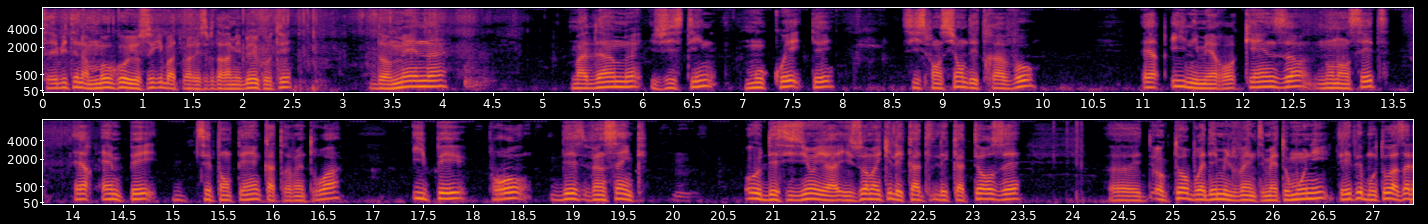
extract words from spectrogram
toyebi te na mboka oyo soki bato barespectaka mibeko te domaine madame justine mukwe te suspension des travaux RI numéro 1597 RMP 7183 IP Pro 25 hmm. oyo décision ya ezwamaki le 14 euh, octobre 2020 mais tomoni te ete moto oyo aza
